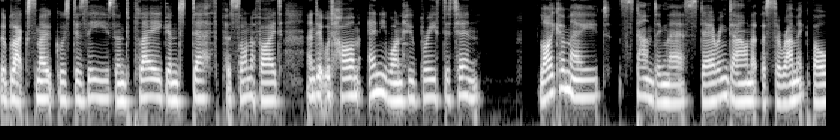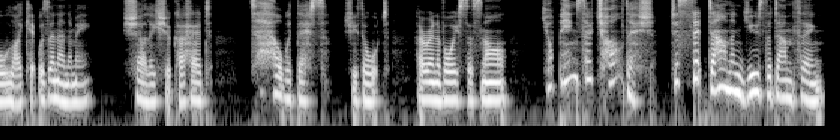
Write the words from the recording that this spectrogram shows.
The black smoke was disease and plague and death personified, and it would harm anyone who breathed it in. Like a maid, standing there staring down at the ceramic bowl like it was an enemy, Shirley shook her head. To hell with this, she thought, her inner voice a snarl. You're being so childish. Just sit down and use the damn thing.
